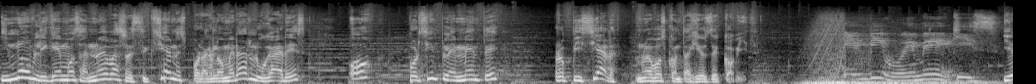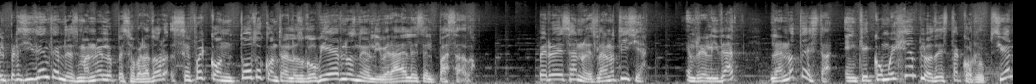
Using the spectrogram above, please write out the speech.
y no obliguemos a nuevas restricciones por aglomerar lugares o por simplemente propiciar nuevos contagios de COVID. En vivo MX. Y el presidente Andrés Manuel López Obrador se fue con todo contra los gobiernos neoliberales del pasado. Pero esa no es la noticia. En realidad, la nota está en que como ejemplo de esta corrupción,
